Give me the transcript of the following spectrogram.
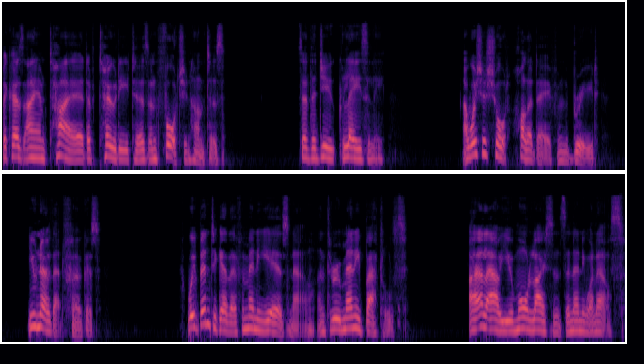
Because I am tired of toad eaters and fortune hunters, said the Duke lazily. I wish a short holiday from the breed. You know that, Fergus. We've been together for many years now, and through many battles. I allow you more license than anyone else.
